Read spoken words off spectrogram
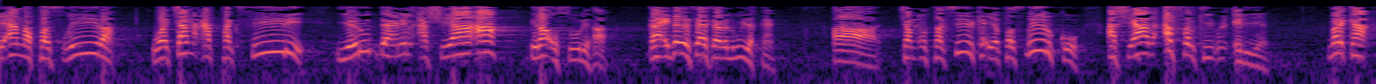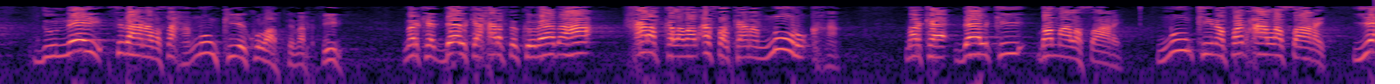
لأنa taصغيira wa jamca taksiiri yarudaani الأشhyaaءa ilىa usuulihaa qaacidada saasaaba lagu yaqaan jamcu taksiirka iyo taصغيirku ashyaada asalkii u celiyaan marka duney sidaanaba saxa nuunkiyay ku laabtay marka fiiri. Marka daalka xarafka koobaad ahaa xarafka labaad asalkaana nuunu ahaa. Marka daalkii damaa la saaray nuunkiina fadxaa la saaray ya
